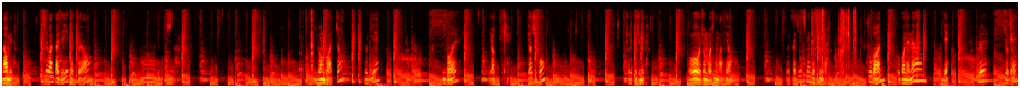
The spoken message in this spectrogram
나옵니다. 7번까지 됐고요. 어, 어디 봅시다. 이건 거 같죠? 여기에 이걸 이렇게 껴주고 조립해줍니다. 오, 좀 멋있는 것 같아요. 여기까지 진행됐습니다. 9번, 9번에는 얘를 이쪽에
